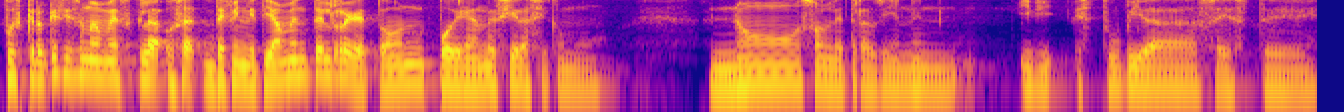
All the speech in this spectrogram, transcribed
Pues creo que sí es una mezcla. O sea, definitivamente el reggaetón podrían decir así como. No son letras bien estúpidas. Este.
